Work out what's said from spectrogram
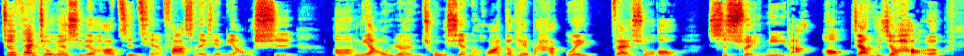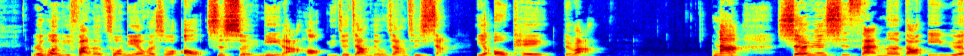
就在九月十六号之前发生的一些鸟事，呃，鸟人出现的话，都可以把它归在说，哦，是水逆啦，哦，这样子就好了。如果你犯了错，你也会说，哦，是水逆啦，哈、你就这样子用这样去想也 OK，对吧？那十二月十三呢，到一月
